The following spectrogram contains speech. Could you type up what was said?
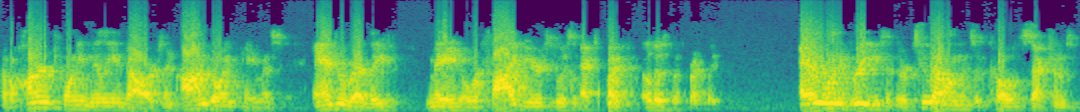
of $120 million in ongoing payments Andrew Redleaf made over five years to his ex-wife, Elizabeth Redleaf. Everyone agrees that there are two elements of code sections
